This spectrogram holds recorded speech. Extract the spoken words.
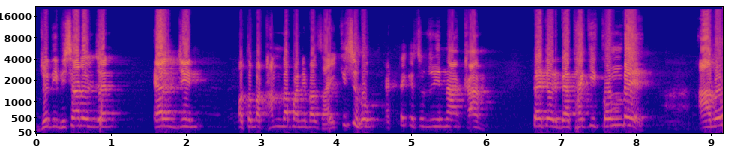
যদি বিচারে যান অ্যালজিন অথবা ঠান্ডা পানি বা যাই কিছু হোক, একটা কিছু যদি না খান, পেটের ব্যথা কি কমবে? আরও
